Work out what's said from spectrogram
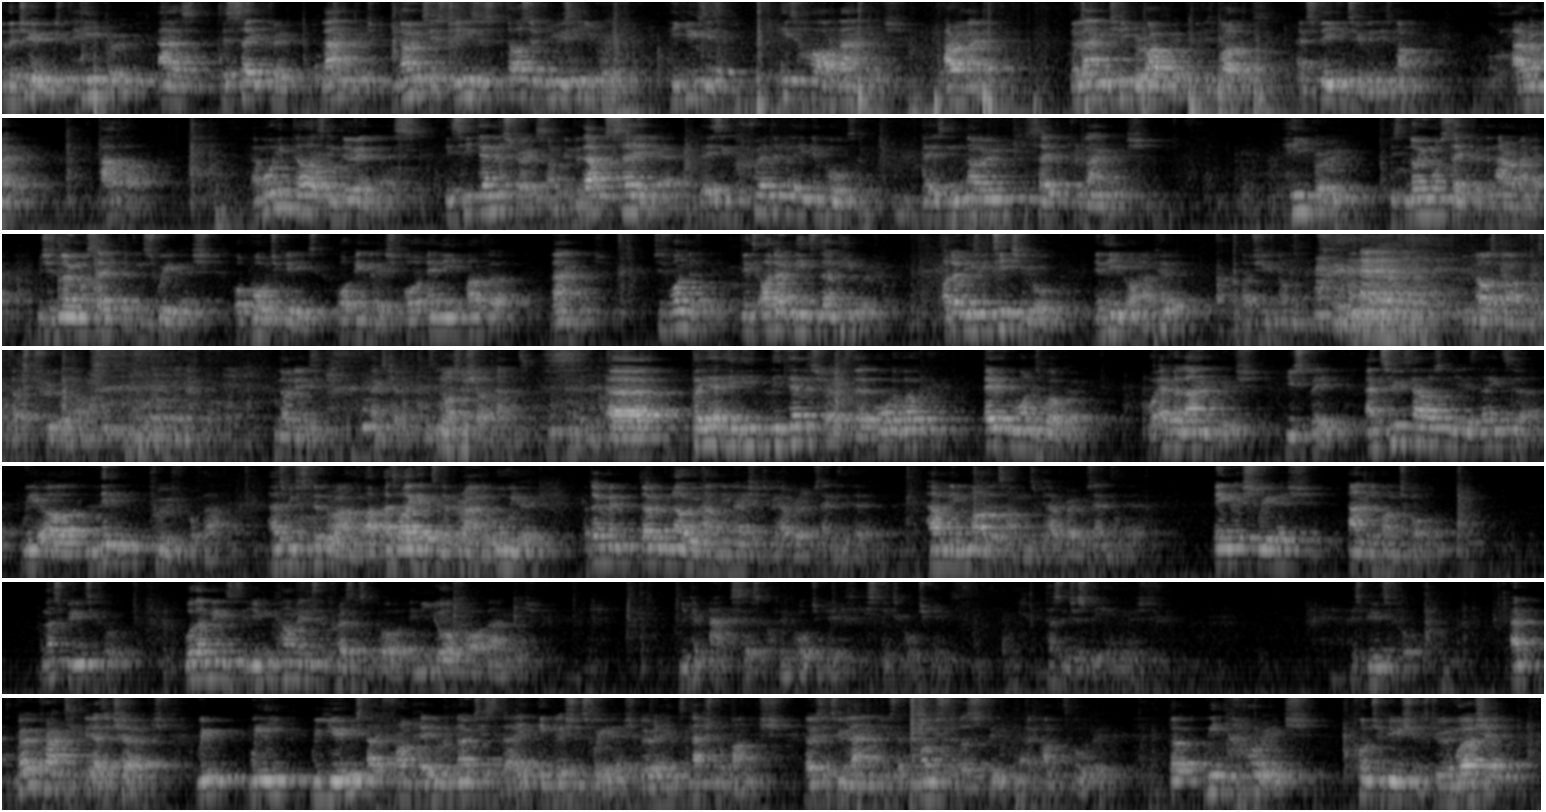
for the Jews with Hebrew as the sacred language. Notice Jesus doesn't use Hebrew, he uses his heart language, Aramaic, the language he grew up with with his brothers and speaking to with his mum. Aramaic, Abba. And what he does in doing this is he demonstrates something without saying it that is incredibly important. There is no sacred language. Hebrew is no more sacred than Aramaic, which is no more sacred than Swedish or Portuguese or English or any other language. Which is wonderful. It means I don't need to learn Hebrew. I don't need to be teaching you all in Hebrew. I, mean, I could. I choose not to. you can ask me afterwards if that's true or not. no need. Thanks, Joe. You can for show hands. Uh, but yeah, he, he, he demonstrates that all are welcome. Everyone is welcome, whatever language you speak. And 2,000 years later, we are living proof of that. As we just look around, uh, as I get to look around at all you, I don't, don't know how many nations we have represented here, how many mother tongues we have represented here English, Swedish, and a bunch more. And that's beautiful. What that means is that you can come into the presence of God in your heart language. You can access God in. Portuguese. He doesn't just speak English. It's beautiful. And very practically, as a church, we, we, we use at the front here, you'll have noticed today, English and Swedish. We're an international bunch. Those are two languages that most of us speak and are comfortable with. But we encourage contributions during worship,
